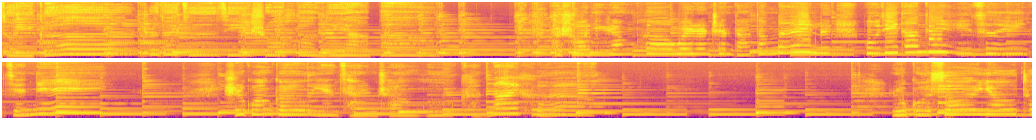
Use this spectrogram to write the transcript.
做一个只对自己说谎的哑巴。他说你任何为人称道的美丽，不及他第一次遇见你。时光苟延残喘，无可奈何。如果所有土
